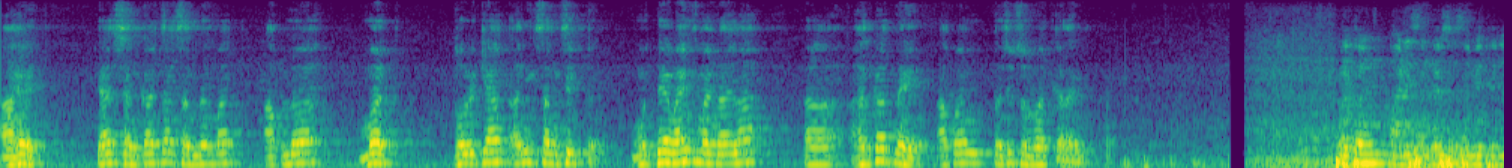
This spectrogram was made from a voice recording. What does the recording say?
आहेत त्या शंकाच्या संदर्भात आपलं मत थोडक्यात आणि संक्षिप्त मुद्देवाईज मांडायला हरकत नाही. आपण तशी सुरुवात करावी. प्रथम पाणी संघर्ष समितीनं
